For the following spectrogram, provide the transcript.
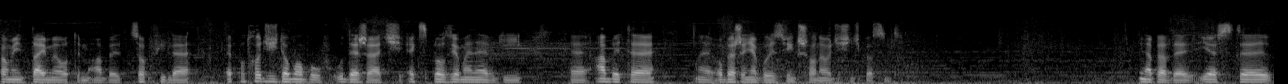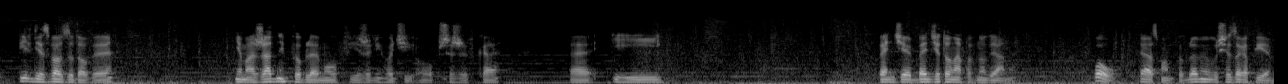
pamiętajmy o tym, aby co chwilę podchodzić do mobów, uderzać eksplozją energii, e, aby te e, obrażenia były zwiększone o 10%. I naprawdę jest, e, build jest bardzo dobry. Nie ma żadnych problemów, jeżeli chodzi o przeżywkę. E, I będzie, będzie to na pewno grane. Wow, teraz mam problemy, bo się zagapiłem.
